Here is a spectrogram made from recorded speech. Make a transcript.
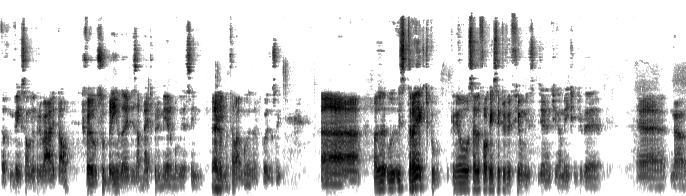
da, da invenção da privada e tal, que foi o sobrinho da Elizabeth I, um bagulho assim, Uhum. sei lá, alguma coisa assim. Ah, mas o, o estranho é que, tipo, que nem o César falou que a gente sempre vê filmes de antigamente, a gente vê é, na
